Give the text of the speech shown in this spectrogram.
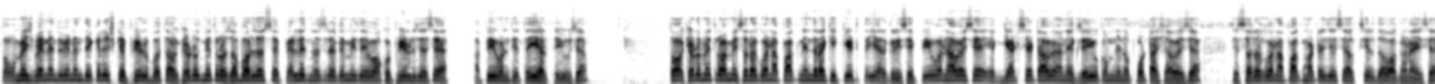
તો ઉમેશભાઈને વિનંતી કરીશ કે ફિલ્ડ બતાવો. ખેડૂત મિત્રો જબરજસ્ત છે. પહેલી જ નજરે ગમી જાય એવું આખું ફિલ્ડ જે છે આ પી વનથી તૈયાર થયું છે. તો ખેડૂત મિત્રો, અમે સરગવાના પાકની અંદર આખી કીટ તૈયાર કરી છે. પી આવે છે, એક ગેટ સેટ આવે અને એક જૈવ કંપનીનો પોટાશ આવે છે, જે સરગવાના પાક માટે જે છે અક્ષીર દવા ગણાય છે.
